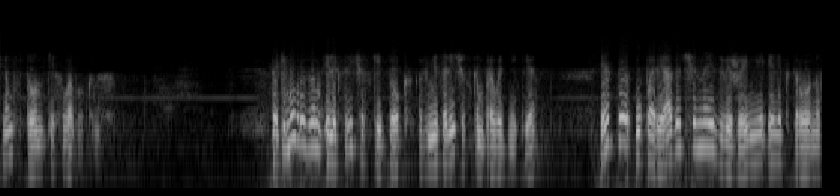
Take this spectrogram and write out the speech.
чем в тонких волокнах. Таким образом, электрический ток в металлическом проводнике – это упорядоченное движение электронов,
